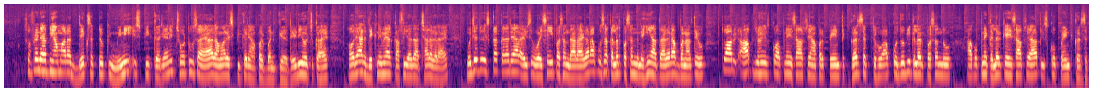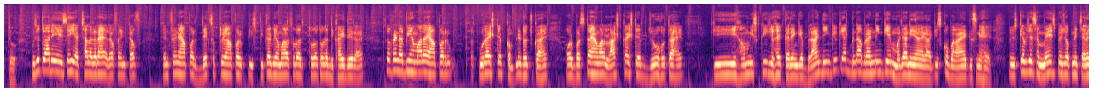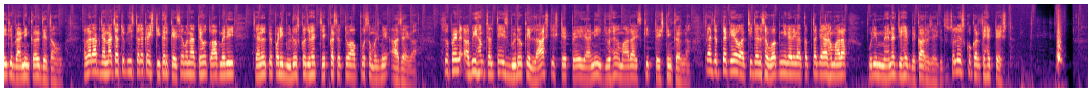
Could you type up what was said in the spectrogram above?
सो फ्रेंड अभी हमारा देख सकते हो कि मिनी स्पीकर यानी छोटू सा यार हमारा स्पीकर यहाँ पर बन के रेडी हो चुका है। और यार देखने में यार काफ़ी ज़्यादा अच्छा लग रहा है। मुझे जो इसका कलर यार ऐसे वैसे ही पसंद आ रहा है। अगर आप उसका कलर पसंद नहीं आता, अगर आप बनाते हो तो आप आप जो है इसको अपने हिसाब से यहाँ पर पेंट कर सकते हो। आपको जो भी कलर पसंद हो, आप अपने कलर के हिसाब से आप इसको पेंट कर सकते हो। मुझे तो यार ये ऐसे ही अच्छा लग रहा है rough and tough then friend यहाँ पर देख सकते हो, यहाँ पर स्पीकर भी हमारा थोड़ा थोड़ा थोड़ा दिखाई दे रहा है। सो फ्रेंड अभी हमारा यहाँ पर पूरा स्टेप कंप्लीट हो चुका है और बचता है हमारा लास्ट का स्टेप जो होता है। कि हम इसकी जो है करेंगे ब्रांडिंग क्योंकि यार बिना ब्रांडिंग के मज़ा नहीं आएगा कि इसको बनाया किसने है। तो इसके वजह से मैं इस पर जो अपने चैनल की ब्रांडिंग कर देता हूँ। अगर आप जानना चाहते हो कि इस तरह का स्टिकर कैसे बनाते हो तो आप मेरी चैनल पे पड़ी वीडियोस को जो है चेक कर सकते हो, आपको समझ में आ जाएगा। सो so फ्रेंड अभी हम चलते हैं इस वीडियो के लास्ट स्टेप पे, यानी जो है हमारा इसकी टेस्टिंग करना। तो यार जब तक ये अच्छी तरह से वर्क नहीं करेगा, तब तक यार हमारा पूरी मेहनत जो है बेकार हो जाएगी। तो चलो इसको करते हैं टेस्ट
